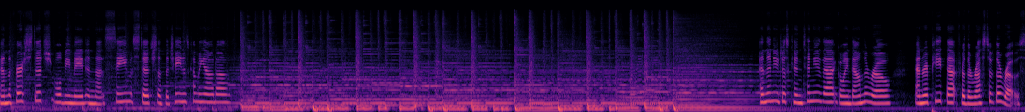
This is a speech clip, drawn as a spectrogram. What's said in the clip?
And the first stitch will be made in that same stitch that the chain is coming out of. And then you just continue that going down the row and repeat that for the rest of the rows.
